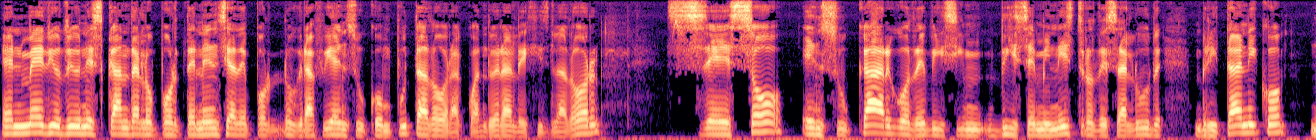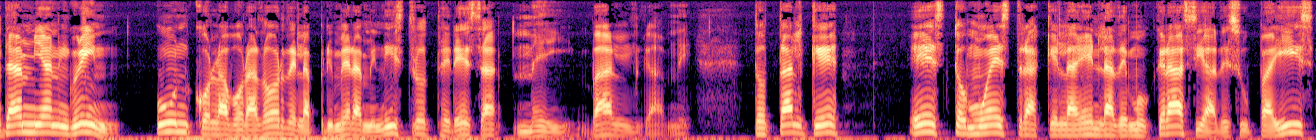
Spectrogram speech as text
en medio de un escándalo por tenencia de pornografía en su computadora cuando era legislador, cesó en su cargo de viceministro de Salud británico Damian Green, un colaborador de la primera ministra Teresa May. Válgame. Total que esto muestra que en la democracia de su país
